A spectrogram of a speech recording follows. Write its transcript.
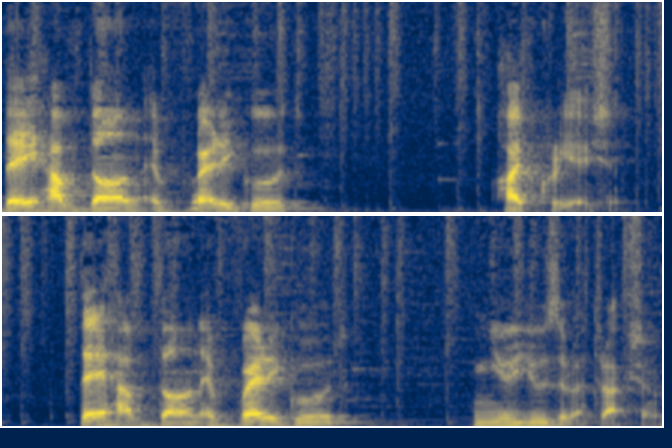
they have done a very good hype creation. They have done a very good new user attraction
